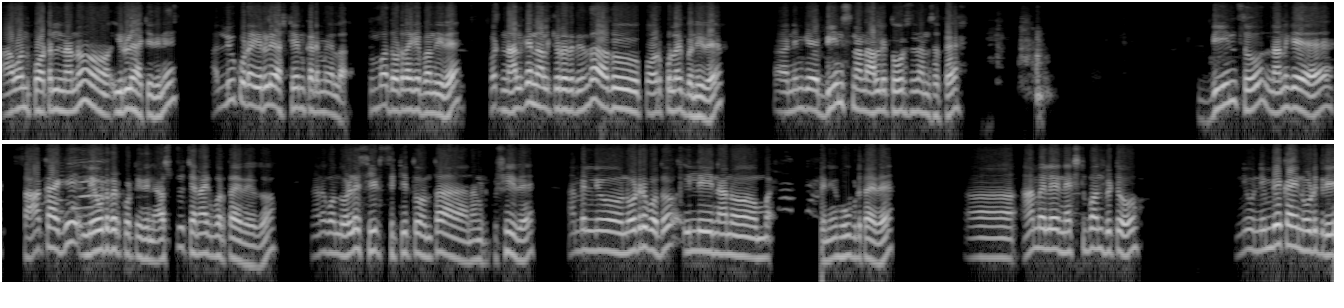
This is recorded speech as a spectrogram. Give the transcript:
ಆ ಒಂದು ಪಾಟಲ್ಲಿ ನಾನು ಈರುಳ್ಳಿ ಹಾಕಿದ್ದೀನಿ. ಅಲ್ಲಿಯೂ ಕೂಡ ಈರುಳ್ಳಿ ಅಷ್ಟೇನು ಕಡಿಮೆ ಇಲ್ಲ. ತುಂಬಾ ದೊಡ್ಡದಾಗಿ ಬಂದಿದೆ. ಬಟ್ ನಾಲ್ಕೇ ನಾಲ್ಕು ಇರೋದ್ರಿಂದ ಅದು ಪವರ್ಫುಲ್ ಆಗಿ ಬಂದಿದೆ. ನಿಮಗೆ ಬೀನ್ಸ್ ನಾನು ಅಲ್ಲಿ ತೋರಿಸಿದೆ ಅನ್ಸುತ್ತೆ. ಬೀನ್ಸು ನನಗೆ ಸಾಕಾಗಿ ಲೇಔಟ್ದಲ್ಲಿ ಕೊಟ್ಟಿದ್ದೀನಿ. ಅಷ್ಟು ಚೆನ್ನಾಗಿ ಬರ್ತಾ ಇದೆ ಇದು. ನನಗೊಂದು ಒಳ್ಳೆ ಸೀಟ್ ಸಿಕ್ಕಿತ್ತು ಅಂತ ನನಗೆ ಖುಷಿ ಇದೆ. ಆಮೇಲೆ ನೀವು ನೋಡಿರ್ಬೋದು, ಇಲ್ಲಿ ನಾನು ಹೂ ಬಿಡ್ತಾ ಇದೆ. ಆಮೇಲೆ ನೆಕ್ಸ್ಟ್ ಬಂದ್ಬಿಟ್ಟು ನೀವು ನಿಂಬೆಕಾಯಿ ನೋಡಿದ್ರಿ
